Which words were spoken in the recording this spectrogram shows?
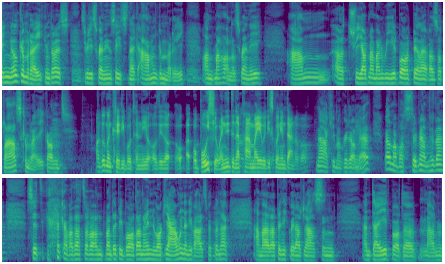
Engel Gymraeg, mm. yn does? Mm. sydd wedi sgwennu'n Saesneg am Gymru, mm. ond mae hon yn sgwennu am y triod mae mae'n wir bod Bill Evans o dras Cymraeg, ond... Mm Ond dwi'n credu bod hynny o, o, o, o bwys i Owen, dyna pam mae wedi sgwennu amdano fo. Na, chi mae'n gwirionedd. Mm. Wel, mae bosib mewn hynna sydd gafodd ato fo, ond mae'n debyg bod o'n enwog iawn yn ei faes, beth mm. bynnag. A mae'r arbenigwyr ar jazz yn, yn deud bod mae'n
